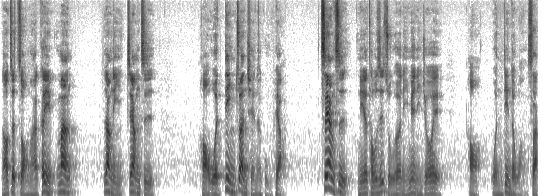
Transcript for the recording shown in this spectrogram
然后这种啊可以慢让你这样子好稳定赚钱的股票，这样子你的投资组合里面你就会好稳定的往上。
